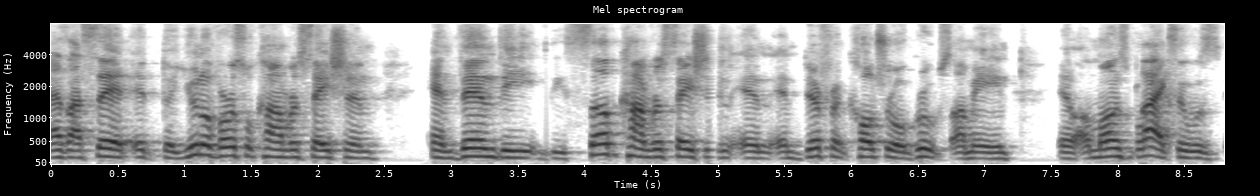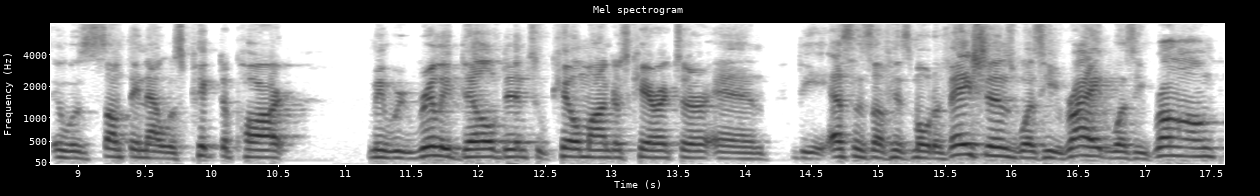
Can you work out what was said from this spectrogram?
As I said, it, the universal conversation and then the the sub conversation in in different cultural groups. I mean, you know, amongst blacks, it was it was something that was picked apart. I mean, we really delved into Killmonger's character and the essence of his motivations. Was he right? Was he wrong?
